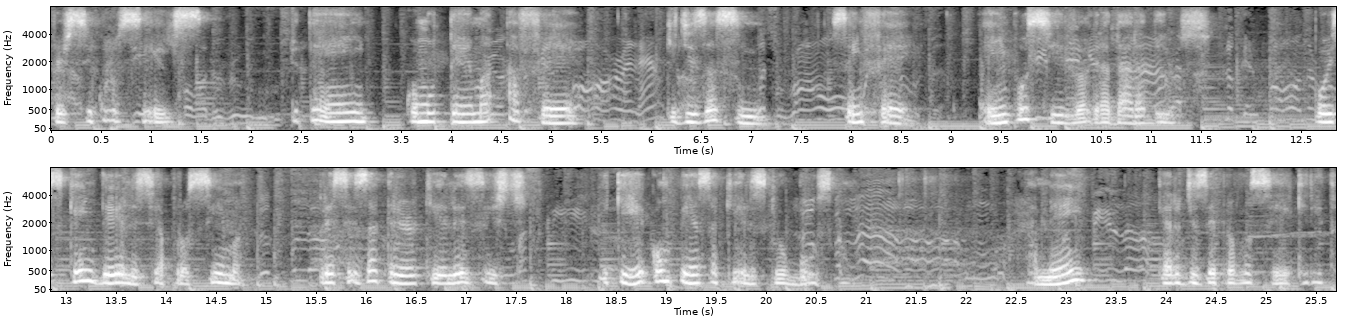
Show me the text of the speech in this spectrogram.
versículo 6, que tem como tema a fé, que diz assim: sem fé é impossível agradar a Deus, pois quem dele se aproxima precisa crer que ele existe e que recompensa aqueles que o buscam. Amém? Quero dizer para você, querido,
